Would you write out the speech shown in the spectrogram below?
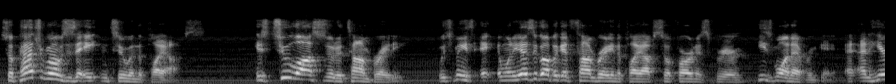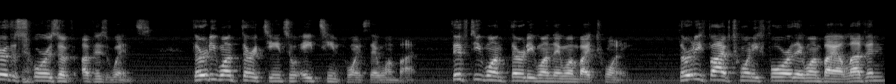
So Patrick Mahomes is eight and two in the playoffs. His two losses are to Tom Brady, which means eh, when he doesn't go up against Tom Brady in the playoffs so far in his career, he's won every game. And, and here are the scores of, of his wins 31 13, so 18 points they won by. 51 31, they won by 20. 35 24, they won by 11.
